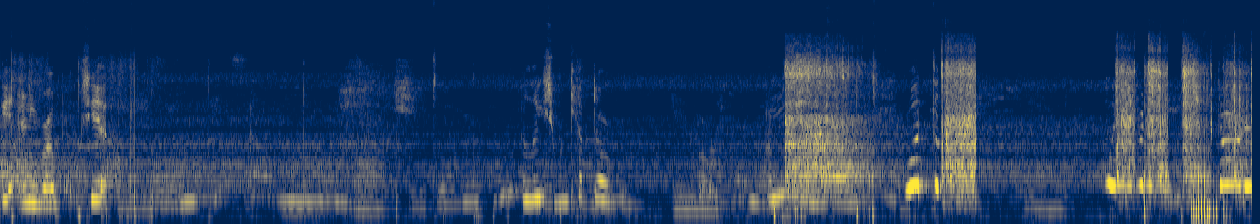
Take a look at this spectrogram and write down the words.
get any Robux yet. At least we kept our. Not. What the? We haven't even started.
